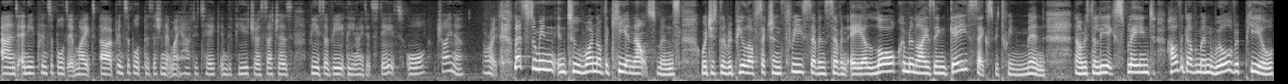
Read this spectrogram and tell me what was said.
and any principled, it might, uh, principled position it might have to take in the future, such as vis a vis the United States or China. All right, let's zoom in into one of the key announcements, which is the repeal of Section 377A, a law criminalizing gay sex between men. Now, Mr. Lee explained how the government will repeal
